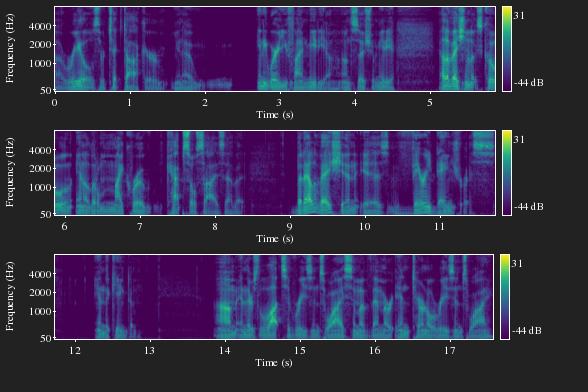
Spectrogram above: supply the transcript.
uh, Reels or TikTok or you know anywhere you find media on social media. Elevation looks cool in a little micro capsule size of it, but elevation is very dangerous in the kingdom. Um, and there's lots of reasons why. Some of them are internal reasons why.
